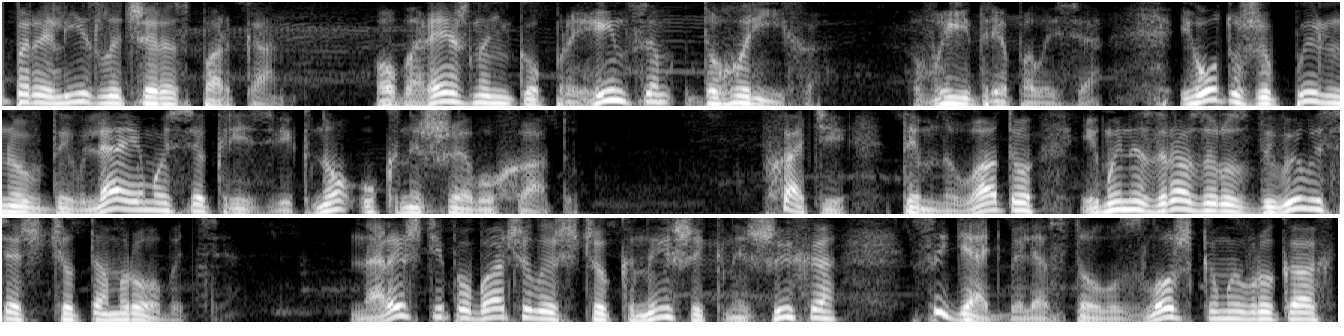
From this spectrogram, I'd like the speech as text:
перелізли через паркан, обережненько пригинцем до горіха, видряпалися, і от уже пильно вдивляємося крізь вікно у книшеву хату. В хаті темнувато, і ми не зразу роздивилися, що там робиться. Нарешті побачили, що книж і книшиха сидять біля столу з ложками в руках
